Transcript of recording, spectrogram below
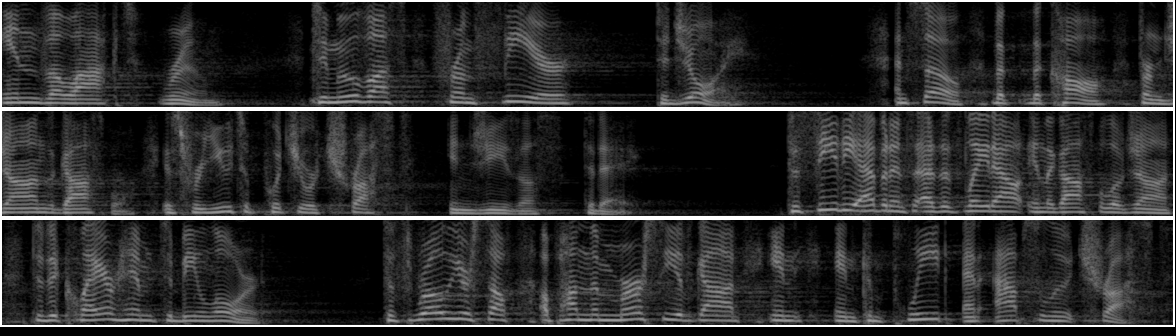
in the locked room to move us from fear to joy. And so, the, the call from John's gospel is for you to put your trust in Jesus today to see the evidence as it's laid out in the Gospel of John, to declare him to be Lord, to throw yourself upon the mercy of God in, in complete and absolute trust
